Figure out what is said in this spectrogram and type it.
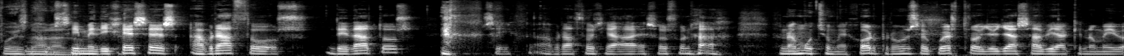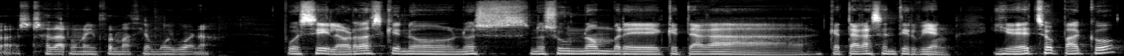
Pues no, no Si me dijeses abrazos de datos, sí, abrazos ya, eso suena, suena mucho mejor, pero un secuestro yo ya sabía que no me ibas a dar una información muy buena. Pues sí, la verdad es que no, no, es, no es un nombre que te, haga, que te haga sentir bien. Y de hecho, Paco,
